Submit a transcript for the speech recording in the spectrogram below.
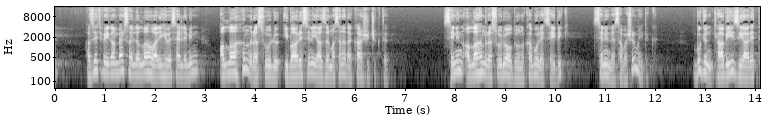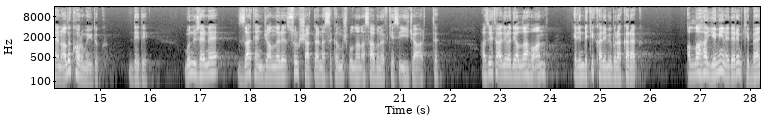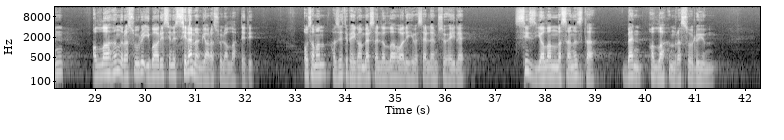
Hz. Peygamber sallallahu aleyhi ve sellemin Allah'ın Resulü ibaresini yazdırmasına da karşı çıktı. Senin Allah'ın Resulü olduğunu kabul etseydik, seninle savaşır mıydık? Bugün Kabe'yi ziyaretten alıkor muyduk? dedi. Bunun üzerine zaten canları sulh şartlarına sıkılmış bulunan ashabın öfkesi iyice arttı. Hz. Ali radıyallahu an elindeki kalemi bırakarak Allah'a yemin ederim ki ben Allah'ın Resulü ibaresini silemem ya Resulallah dedi. O zaman Hz. Peygamber sallallahu aleyhi ve sellem Süheyl'e siz yalanlasanız da ben Allah'ın Resulüyüm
